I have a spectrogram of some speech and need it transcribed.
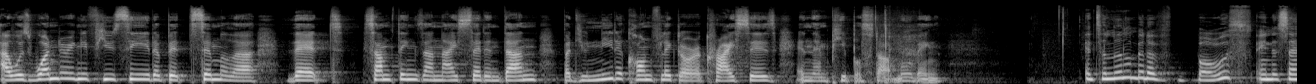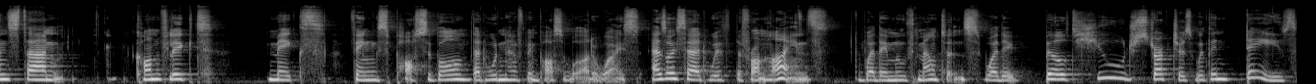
I was wondering if you see it a bit similar that some things are nice said and done, but you need a conflict or a crisis and then people start moving. It's a little bit of both in the sense that conflict makes things possible that wouldn't have been possible otherwise. As I said with the front lines, where they moved mountains, where they built huge structures within days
